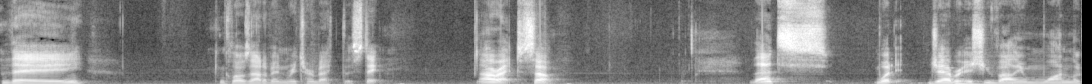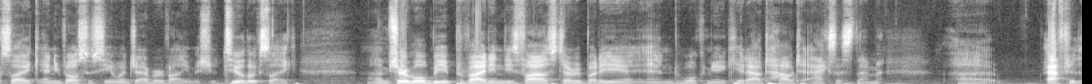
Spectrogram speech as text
they can close out of it and return back to the state. All right, so that's what Jabber issue volume 1 looks like, and you've also seen what Jabber volume issue 2 looks like. I'm sure we'll be providing these files to everybody and we'll communicate out how to access them uh, after the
